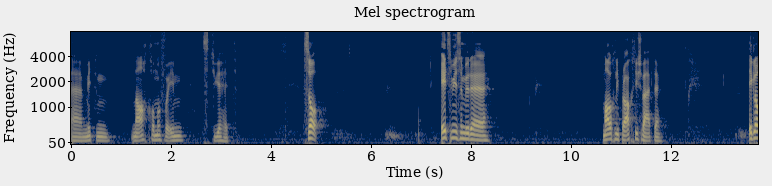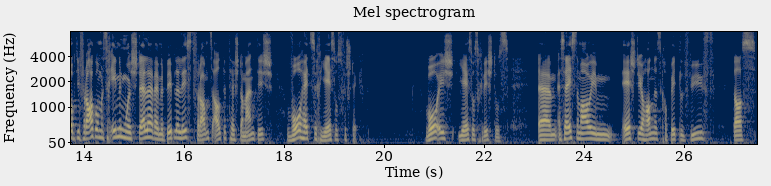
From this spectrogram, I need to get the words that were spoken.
äh, mit dem Nachkommen von ihm zu tun hat. So, jetzt müssen wir äh, mal ein bisschen praktisch werden. Ich glaube, die Frage, die man sich immer stellen muss, wenn man die Bibel liest, vor allem das Alte Testament, ist, wo hat sich Jesus versteckt? Wo ist Jesus Christus? Ähm, es heißt einmal im 1. Johannes Kapitel 5, dass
